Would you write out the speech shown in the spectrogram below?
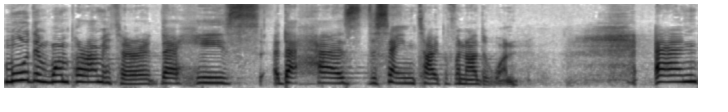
more than one parameter that, is, that has the same type of another one. And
